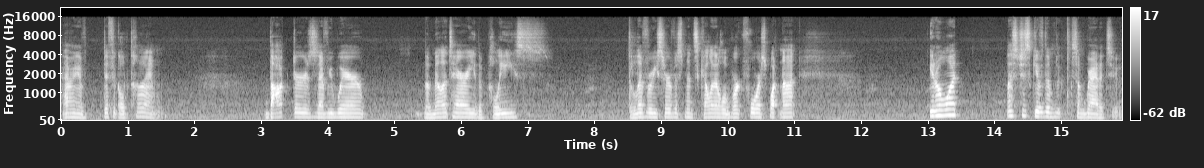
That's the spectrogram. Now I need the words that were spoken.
having a difficult time. Doctors everywhere, the military, the police, delivery servicemen, skeletal workforce, whatnot. You know what? Let's just give them some gratitude.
